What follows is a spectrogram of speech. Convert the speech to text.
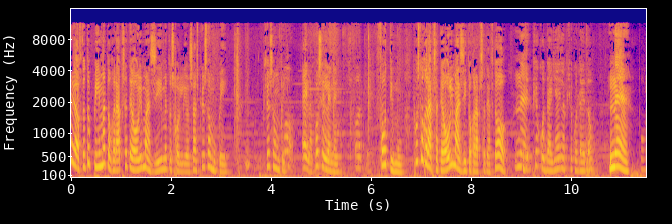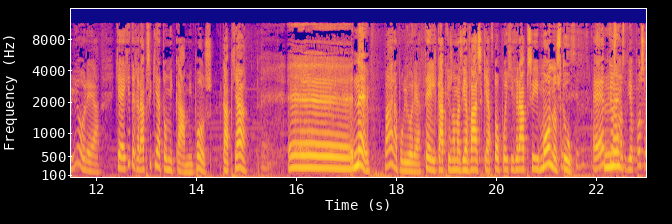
ωραίο. Αυτό το ποίημα το γράψατε όλοι μαζί με το σχολείο σας. Ποιος θα μου πει; Ποιος θα μου πει; Έλα, πώς σε λένε. Φώτη. Φώτη μου. Πώς το γράψατε, όλοι μαζί το γράψατε αυτό; Ναι. Για- πιο κοντά, για έλα πιο κοντά εδώ. Ναι. Πολύ ωραία. Και έχετε γράψει και ατομικά, μήπως; Κάποια; Ε, ναι. Πάρα πολύ ωραία. Θέλει κάποιος να μας διαβάσει και αυτό που έχει γράψει μόνος του. Ε, ποιος Ναι. θα μας το διαβάσει;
